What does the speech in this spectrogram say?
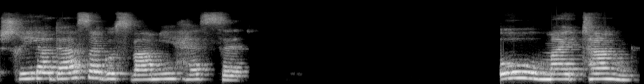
Srila Dasa Goswami has said, Oh, my tongue,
